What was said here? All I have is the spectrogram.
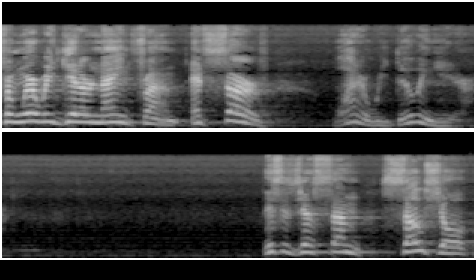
from where we get our name from and serve, what are we doing here? This is just some social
